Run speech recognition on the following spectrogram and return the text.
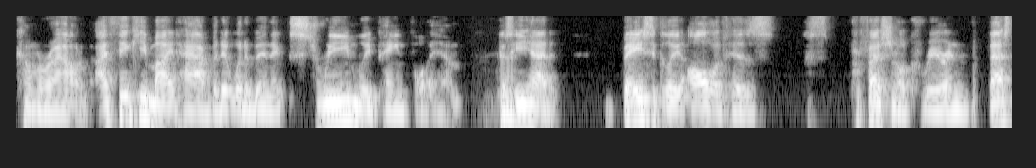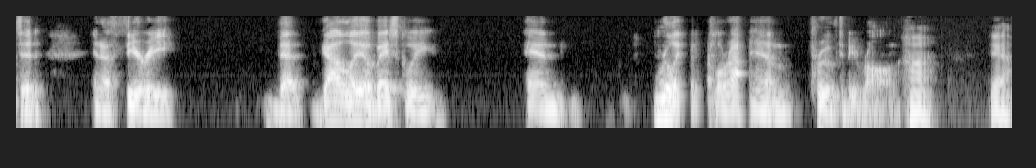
come around. I think he might have, but it would have been extremely painful to him because Hmm. he had basically all of his professional career invested in a theory that Galileo basically and really people around him proved to be wrong. Huh. Yeah.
